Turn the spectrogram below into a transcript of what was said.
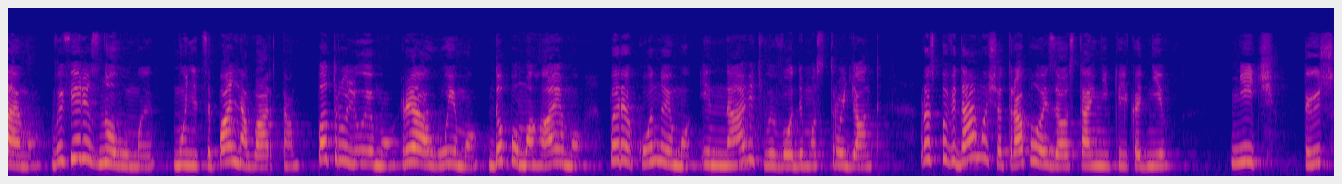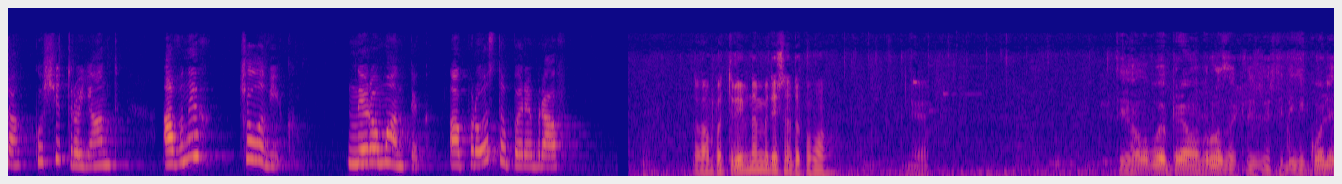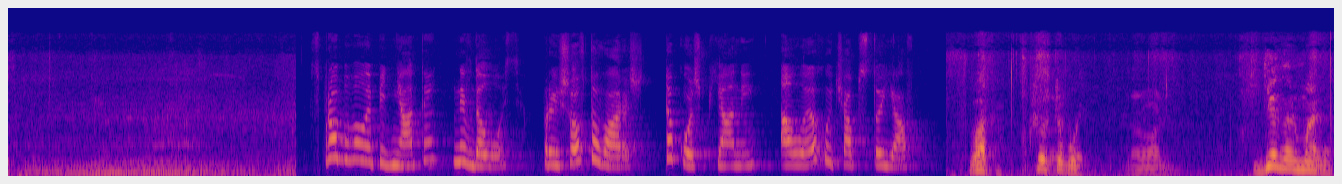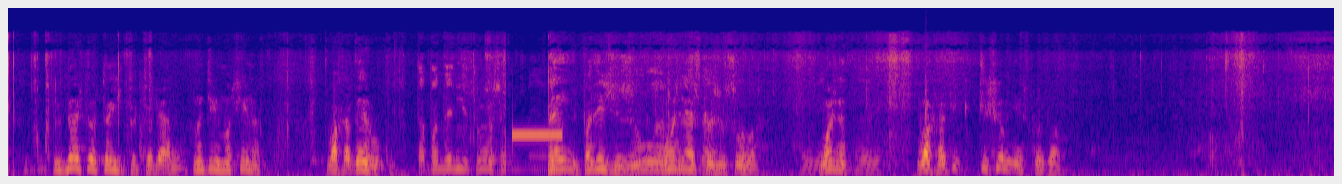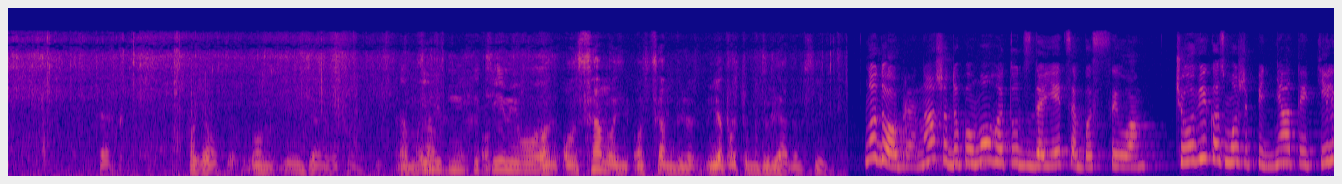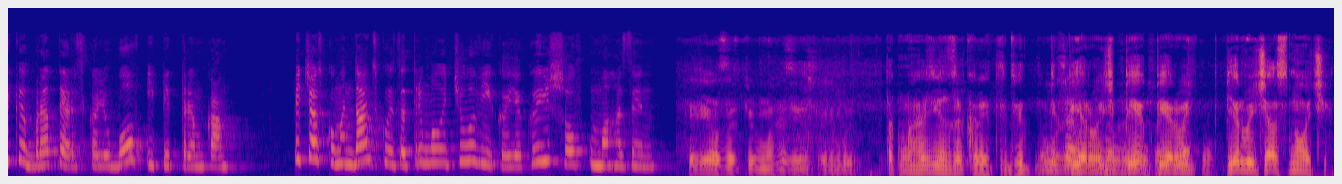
Вітаємо! В ефірі знову ми, муніципальна варта. Патрулюємо, реагуємо, допомагаємо, переконуємо і навіть виводимо з троянд. Розповідаємо, що трапилось за останні кілька днів. Ніч, тиша, кущі троянд. А в них чоловік. Не романтик, а просто перебрав. Вам потрібна медична допомога? Ты головой прямо в розах лежишь, тебе не колет? Спробували підняти, не вдалося. Прийшов товариш, також п'яний, але хоча б стояв. Вака, что с тобой? Нормально. Где нормально? Ты знаешь, что стоит тут рядом? Смотри, машина. Вака, дай руку. Да подожди, не трожь его, Дай, подожди, Тяжело ему, можно я да. скажу слово? Можно? Ваха, ты, ты что мне сказал? Так, пожалуйста, он нельзя его Да мы не, не хотим его. Он, он сам, он сам берет. Я просто буду рядом с ним. Ну добре, наша допомога тут здається безсила. Чоловіка зможе підняти тільки братерська любов і підтримка. Під час комендантської затримали чоловіка, який йшов у магазин. Хотел зайти в магазин что-нибудь. Так магазин закрытый. Две- Ну, первый, уже пе- вышел, первый, бачите? первый час ночи.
